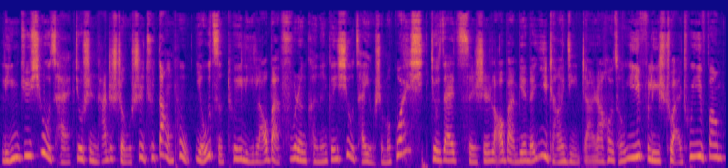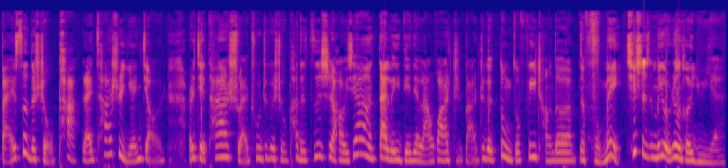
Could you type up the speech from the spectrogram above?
邻居秀才就是拿着首饰去当铺，由此推理老板夫人可能跟秀才有什么关系。就在此时，老板变得异常紧张，然后从衣服里甩出一方白色的手帕来擦拭眼角，而且他甩出这个手帕的姿势好像带了一点点兰花指吧，这个动作非常的妩媚，其实没有任何语言。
